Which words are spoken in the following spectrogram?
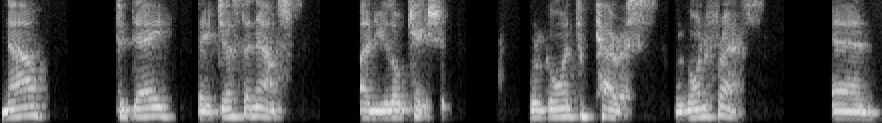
Now, today, they just announced a new location. We're going to Paris. We're going to France. And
